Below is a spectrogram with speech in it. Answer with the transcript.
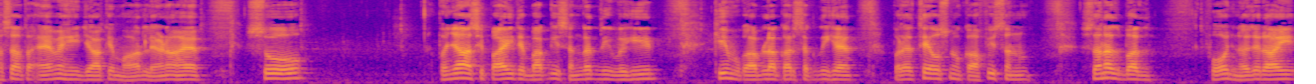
ਅਸਾਂ ਤਾਂ ਐਵੇਂ ਹੀ ਜਾ ਕੇ ਮਾਰ ਲੈਣਾ ਹੈ। ਸੋ 50 ਸਿਪਾਹੀ ਤੇ ਬਾਕੀ ਸੰਗਤ ਦੀ ਵਹੀਰ ਕੀ ਮੁਕਾਬਲਾ ਕਰ ਸਕਦੀ ਹੈ? ਪਰ ਇੱਥੇ ਉਸ ਨੂੰ ਕਾਫੀ ਸਨਦਬਦ ਫੌਜ ਨਜ਼ਰ ਆਈ,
